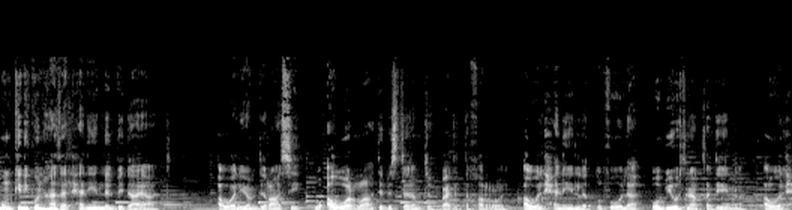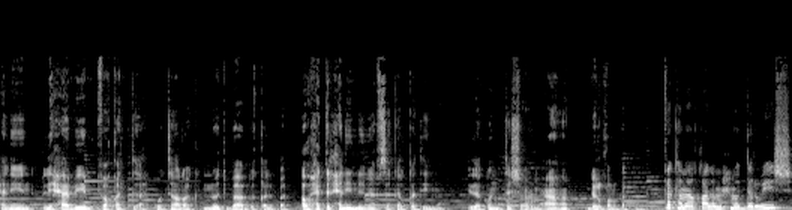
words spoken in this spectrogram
ممكن يكون هذا الحنين للبدايات. أول يوم دراسي وأول راتب استلمته بعد التخرج. أو الحنين للطفولة وبيوتنا القديمة. أو الحنين لحبيب فقدته وترك ندبة بقلبك أو حتى الحنين لنفسك القديمة. إذا كنت تشعر معاها بالغربة. فكما قال محمود درويش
